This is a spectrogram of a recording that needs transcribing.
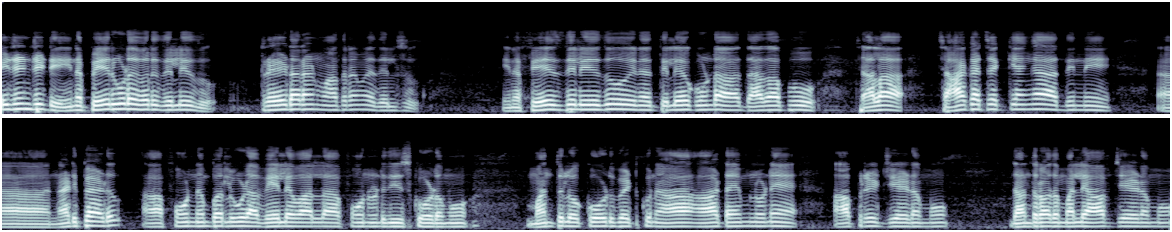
ఐడెంటిటీ ఈయన పేరు కూడా ఎవరికి తెలియదు ట్రేడర్ అని మాత్రమే తెలుసు. ఈయన ఫేస్ తెలియదు ఈయన తెలియకుండా దాదాపు చాలా చాకచక్యంగా దీన్ని నడిపాడు. ఆ ఫోన్ నెంబర్లు కూడా వేరే వాళ్ళ ఫోన్ నుండి తీసుకోవడము మంత్లో కోడ్ పెట్టుకుని ఆ ఆ టైంలోనే ఆపరేట్ చేయడము దాని తర్వాత మళ్ళీ ఆఫ్ చేయడము.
